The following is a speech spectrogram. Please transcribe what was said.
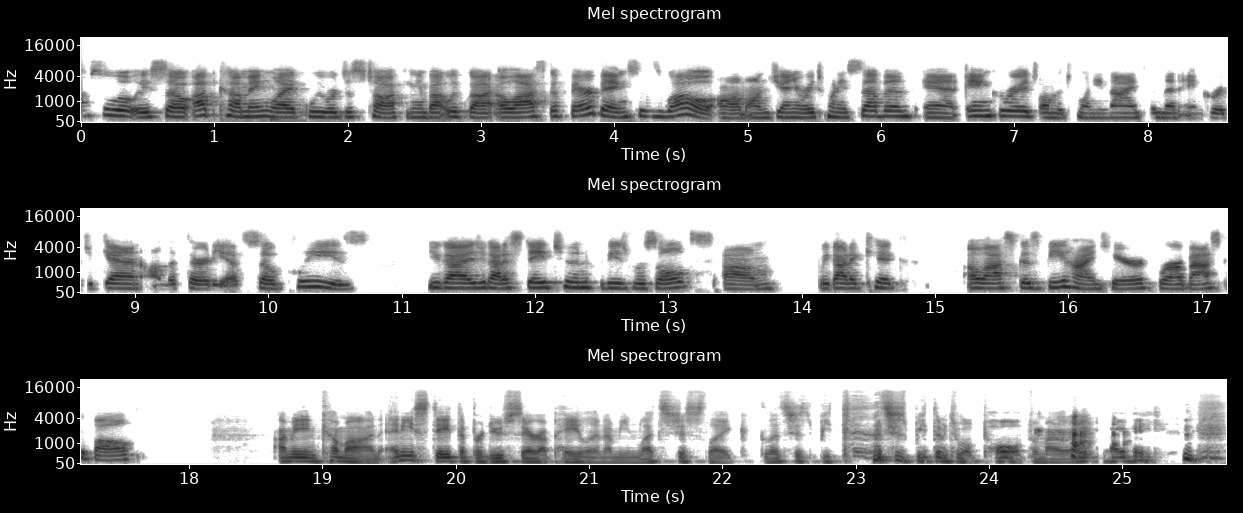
Absolutely. So upcoming, like we were just talking about, we've got Alaska Fairbanks as well um, on January 27th, and Anchorage on the 29th, and then Anchorage again on the 30th. So please, you guys, you got to stay tuned for these results. Um, we got to kick Alaska's behind here for our basketball. I mean, come on. Any state that produced Sarah Palin, I mean, let's just like let's just beat let's just beat them to a pulp. Am I right?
